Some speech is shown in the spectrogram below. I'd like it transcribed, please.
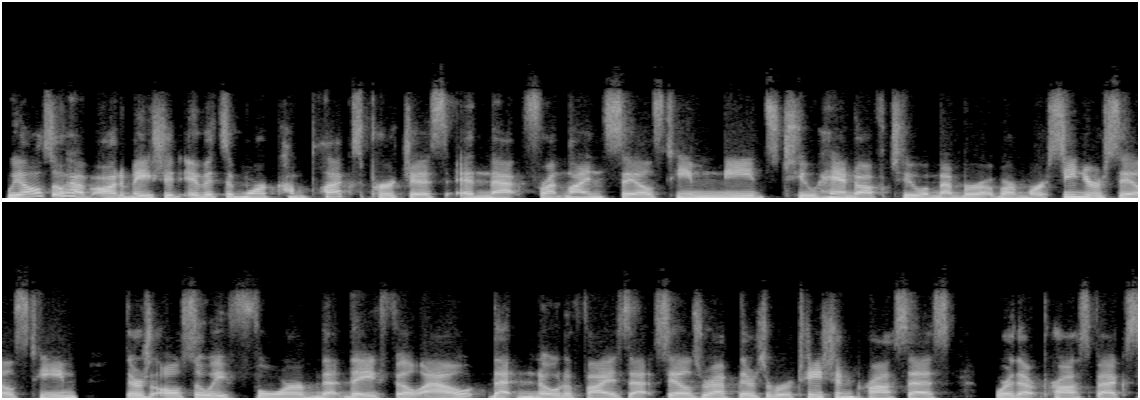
We also have automation if it's a more complex purchase and that frontline sales team needs to hand off to a member of our more senior sales team there's also a form that they fill out that notifies that sales rep. There's a rotation process where that prospect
